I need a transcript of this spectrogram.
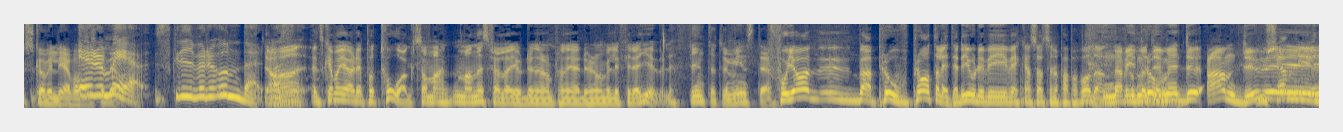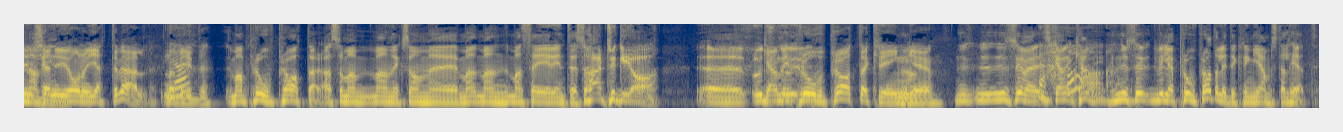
ska, vi leva. vi Är ska du leva. med? Skriver du under? Ja, ska man göra det på tåg som man- Mannes föräldrar gjorde när de planerade hur de ville fira jul? Fint att du minns det. Får jag eh, bara provprata lite? Det gjorde vi i veckans Sötsen och pappa-podden. Navid, Prov- du, men du, Am, du, Du känner ju eh, Navid. känner ju honom jätteväl. Navid. Man provpratar. Alltså man, man, liksom, eh, man, man, man säger inte “så här tycker jag”. Eh, Kan vi provprata kring... Ja. Nu, nu, nu, vi, ska, kan, nu vill jag provprata lite kring jämställdhet.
